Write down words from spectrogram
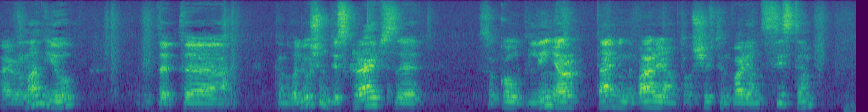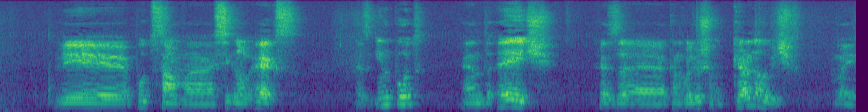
I remind you that uh, convolution describes the so-called linear time invariant or shift invariant system. We put some uh, signal x as input and h has a convolution kernel which may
